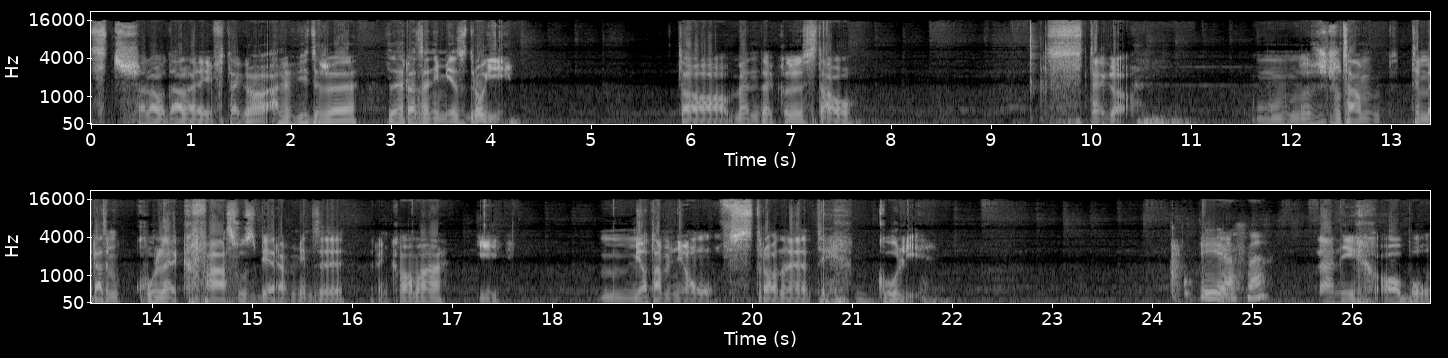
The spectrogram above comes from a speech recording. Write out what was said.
strzelał dalej w tego, ale widzę, że zaraz za nim jest drugi. To będę korzystał z tego. Mm, Rzucam tym razem kulę kwasu, zbieram między rękoma i miotam nią w stronę tych guli. I jasne. Dla nich obu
